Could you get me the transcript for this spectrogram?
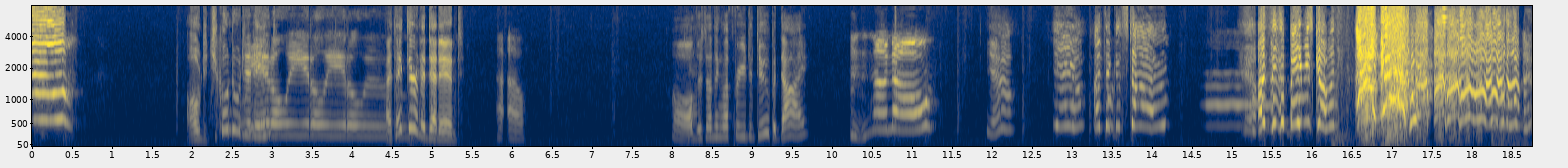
no! Oh, did you go into a dead end? Weedle, weedle, weedle, weedle. I think they're in a dead end. uh-oh. Oh, Yeah. there's nothing left for you to do but die. Mm, no, no. Yeah. Yeah, I think it's time. Uh. I think the baby's coming. Oh no!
